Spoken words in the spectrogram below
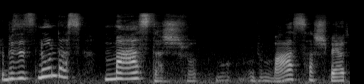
Du besitzt nun das Master Master Schwert.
